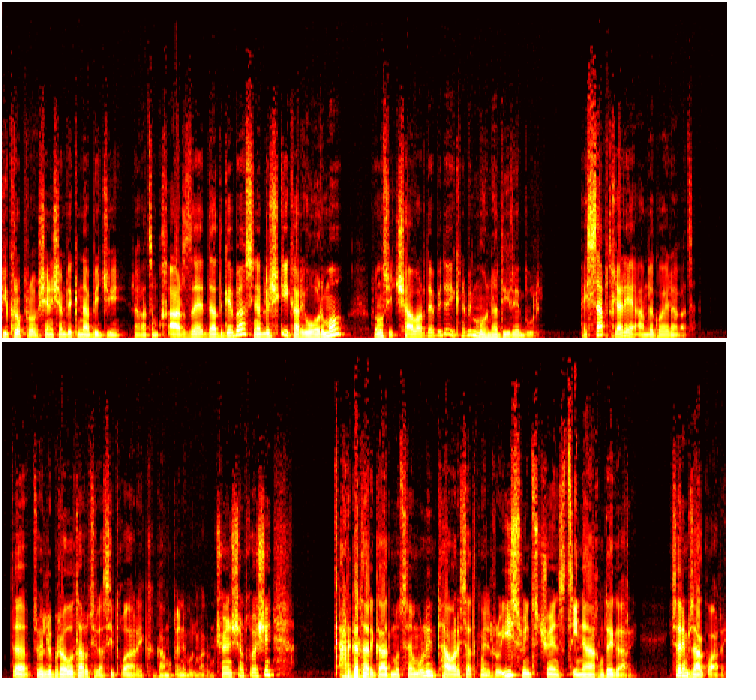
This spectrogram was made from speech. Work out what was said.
ფიქრობ, რომ შენი შემდეგ ნაბიჯი რაღაც მყარზე დადგება, სინამდვილეში კი იქ არის ორმო, რომელშიც ჩავარდები და იქნები მონადირებული. აი საფრთხე არის ამდაგვარი რაღაცა. და ძველი ბრაულად არ ვიცი რა სიტყვა არის გამოყენებული, მაგრამ ჩვენ შემთხვევაში კარგად არის გადმოცემული თავარი სათქმელი, რომ ის ვინც ჩვენს წინააღმდეგარი, ის არის მზაკვარი.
